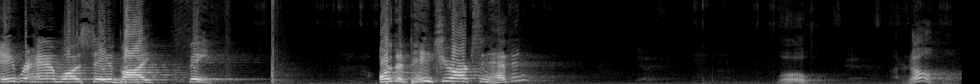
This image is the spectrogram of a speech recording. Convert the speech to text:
Abraham was saved by faith. Are the patriarchs in heaven? Whoa. I don't know.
